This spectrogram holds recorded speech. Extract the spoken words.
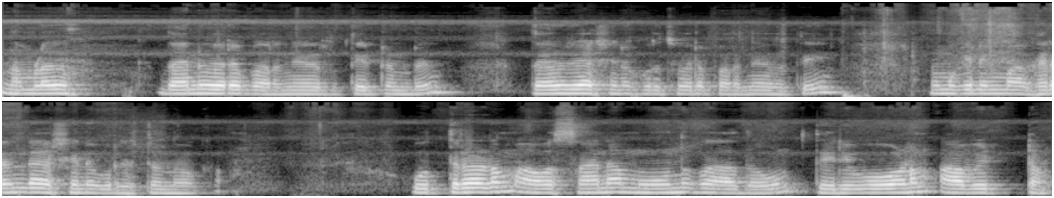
നമ്മൾ ധനു വരെ പറഞ്ഞു നിർത്തിയിട്ടുണ്ട്. ധനു രാശിനെ കുറിച്ച് വരെ പറഞ്ഞു നിർത്തി. നമുക്കിനി മകരൻ രാശിനെ കുറിച്ചിട്ട് നോക്കാം. ഉത്രാടം അവസാന മൂന്ന് പാദവും തിരുവോണം അവിട്ടം.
